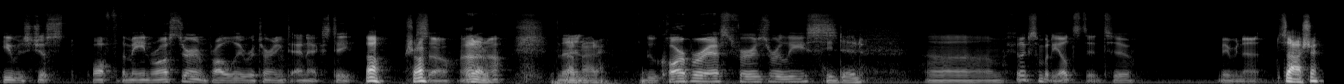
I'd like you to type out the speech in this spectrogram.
he was just off the main roster and probably returning to NXT. Oh, sure. So I don't know. And Doesn't then matter. Luke Harper asked for his release. He did. Um, I feel like somebody else did too. Maybe not. Sasha.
